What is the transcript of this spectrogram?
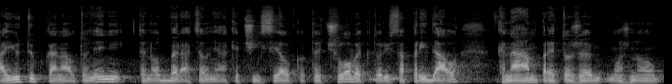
A YouTube kanál to není ten odberateľ nejaké čísielko, to je človek, ktorý sa pridal k nám, pretože možno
